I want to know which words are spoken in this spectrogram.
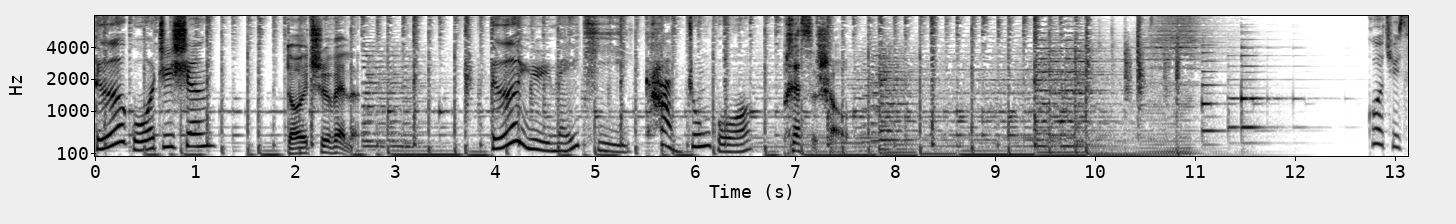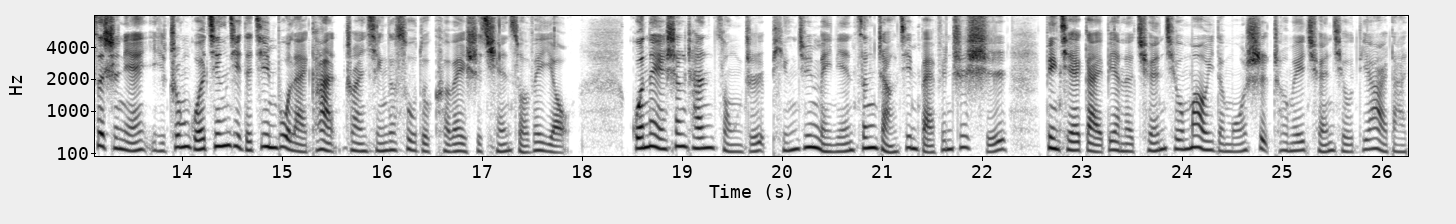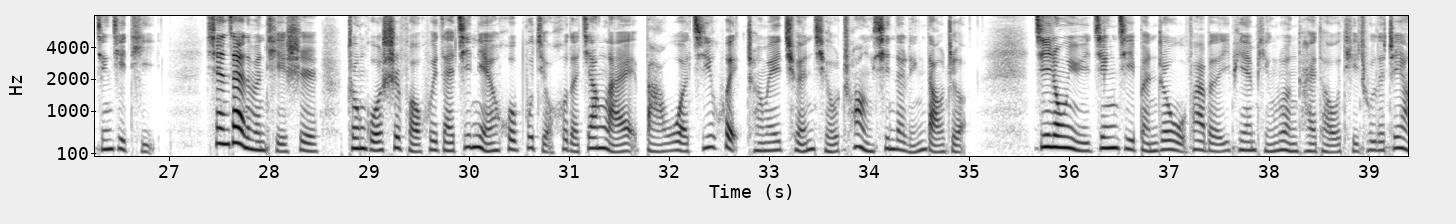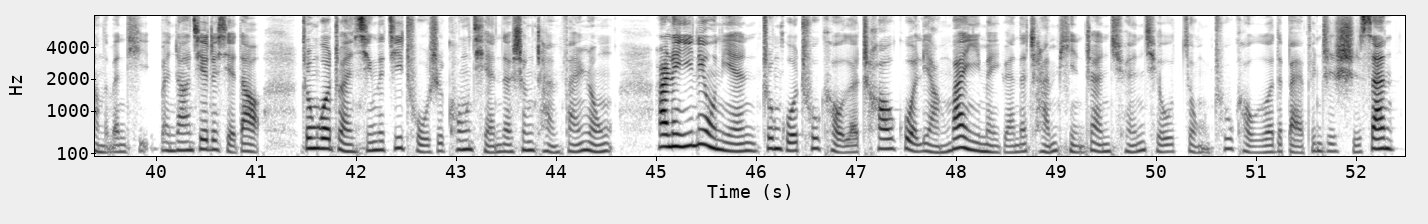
德国之声，Deutsche Welle, 德语媒体看中国。Presseschau. 过去四十年，以中国经济的进步来看，转型的速度可谓是前所未有。国内生产总值平均每年增长近百分之十，并且改变了全球贸易的模式，成为全球第二大经济体。现在的问题是中国是否会在今年或不久后的将来把握机会，成为全球创新的领导者？金融与经济本周五发表的一篇评论开头提出了这样的问题。文章接着写道：“中国转型的基础是空前的生产繁荣。二零一六年，中国出口了超过两万亿美元的产品，占全球总出口额的百分之十三。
